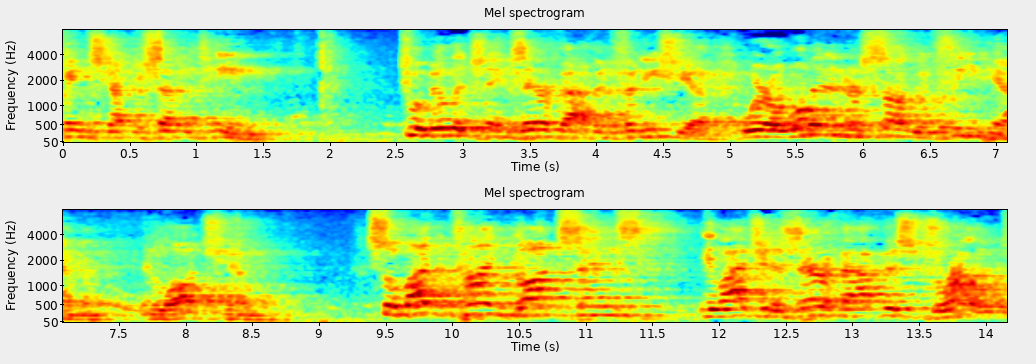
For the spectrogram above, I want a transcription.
Kings chapter 17 to a village named Zarephath in Phoenicia, where a woman and her son would feed him and lodge him. So by the time God sends Elijah to Zarephath, this drought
